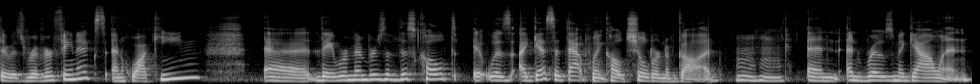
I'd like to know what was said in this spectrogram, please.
There was River Phoenix and Joaquin. Uh, they were members of this cult. It was, I guess, at that point called Children of God. Mm-hmm. And and Rose McGowan,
